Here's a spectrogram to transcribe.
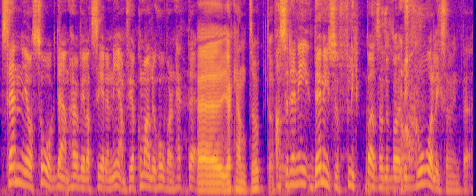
sen när jag såg den har jag velat se den igen, för jag kommer aldrig ihåg vad den hette. Eh, jag kan ta upp den. Alltså den är, den är ju så flippad så det, bara, det går liksom inte.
